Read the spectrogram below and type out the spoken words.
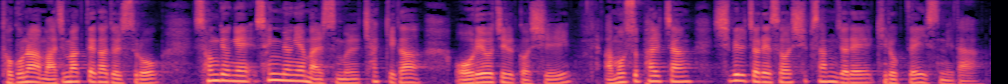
더구나 마지막 때가 될수록 성경의 생명의 말씀을 찾기가 어려워질 것이 아모스 8장 11절에서 13절에 기록되어 있습니다.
